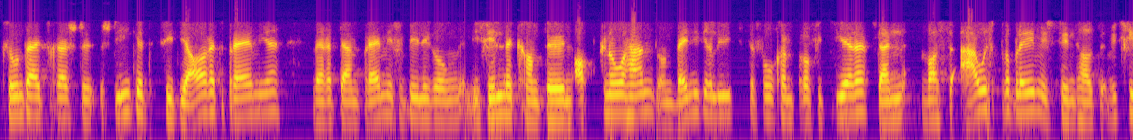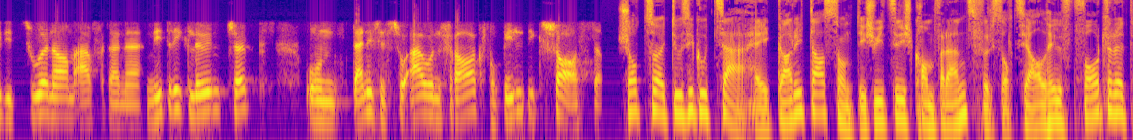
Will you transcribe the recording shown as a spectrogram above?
Gesundheitskosten steigen seit Jahren die Prämien während die Prämienverbilligung in vielen Kantonen abgenommen haben und weniger Leute davon können profitieren Dann, was auch ein Problem ist, sind halt wirklich die Zunahme auch von diesen Niedriglöhnjobs. Und dann ist es schon auch eine Frage von Bildungschancen. Schon 2010 haben Caritas und die Schweizerische Konferenz für Sozialhilfe gefordert,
